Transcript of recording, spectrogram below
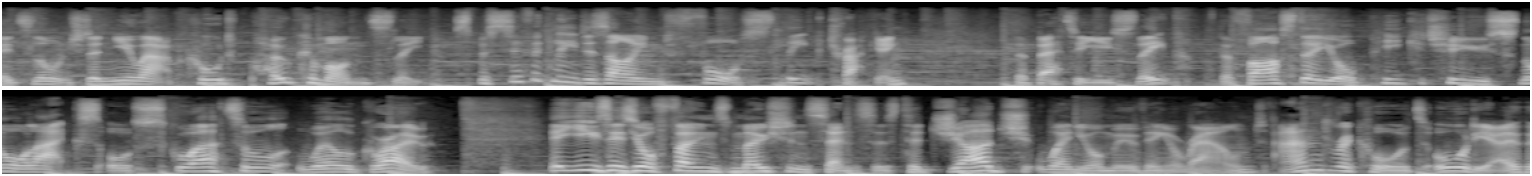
It's launched a new app called Pokemon Sleep, specifically designed for sleep tracking. The better you sleep, the faster your Pikachu, Snorlax, or Squirtle will grow. It uses your phone's motion sensors to judge when you're moving around and records audio.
